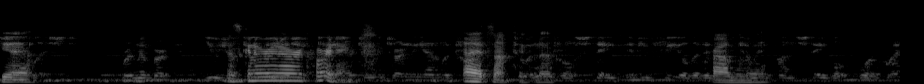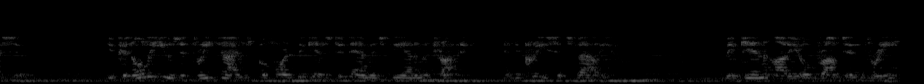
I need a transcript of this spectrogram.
Yeah. That's gonna ruin our recording. Uh, it's not picking up. Probably. You can only use it three times before it begins to damage the animatronic and decrease its value. Begin audio prompt in three,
